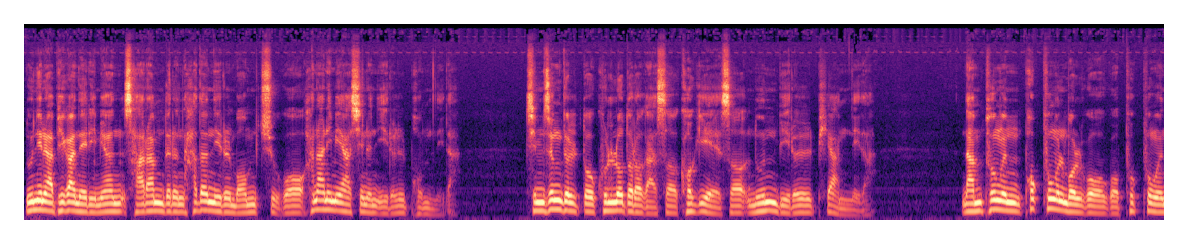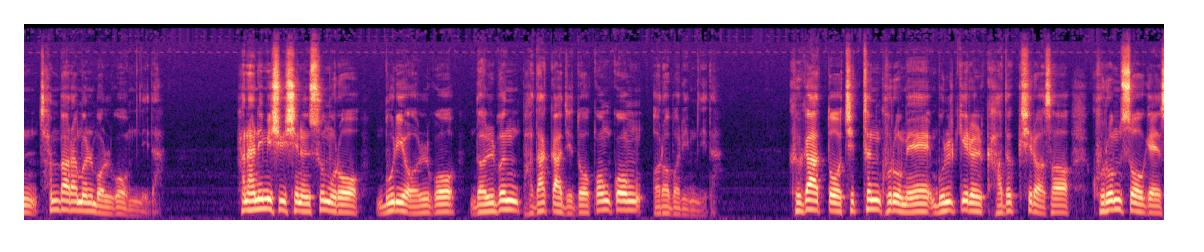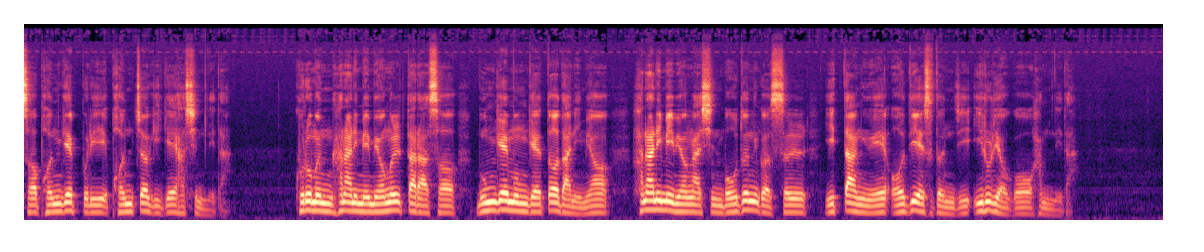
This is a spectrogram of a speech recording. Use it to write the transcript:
눈이나 비가 내리면 사람들은 하던 일을 멈추고 하나님이 하시는 일을 봅니다. 짐승들도 굴로 들어가서 거기에서 눈비를 피합니다. 남풍은 폭풍을 몰고 오고 북풍은 찬바람을 몰고 옵니다. 하나님이 쉬시는 숨으로 물이 얼고 넓은 바다까지도 꽁꽁 얼어버립니다. 그가 또 짙은 구름에 물기를 가득 실어서 구름 속에서 번개불이 번쩍이게 하십니다. 구름은 하나님의 명을 따라서 뭉게뭉게 떠다니며 하나님이 명하신 모든 것을 이 땅 위에 어디에서든지 이루려고 합니다.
